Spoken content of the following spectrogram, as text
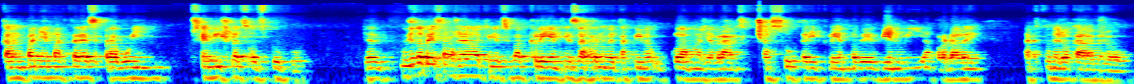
kampaněma, které spravují, přemýšlet z odstupu. Že může to být samozřejmě na tím, že třeba klient je zahrnuje takovými úkolama, že v rámci času, který klientovi věnují a prodali, tak to nedokážou.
